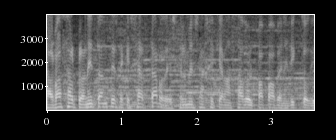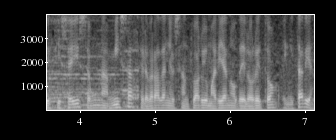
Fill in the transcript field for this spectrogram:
Salvad al planeta antes de que sea tarde. Es el mensaje que ha lanzado el Papa Benedicto XVI en una misa celebrada en el Santuario Mariano de Loreto, en Italia.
